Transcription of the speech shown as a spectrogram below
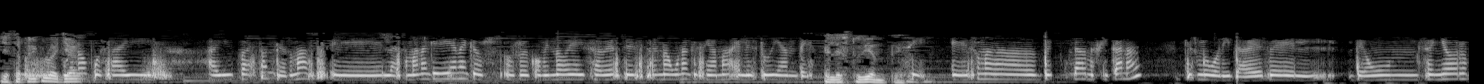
Y esta película ya bueno pues hay hay bastantes más. Eh, la semana que viene que os, os recomiendo vayáis a ver se estrena una que se llama El Estudiante. El Estudiante. Sí es una película mexicana es muy bonita. Es del, de un señor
